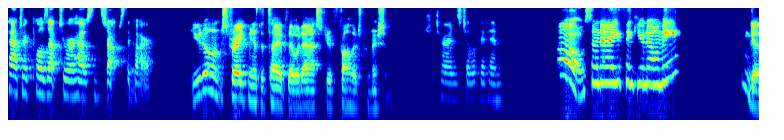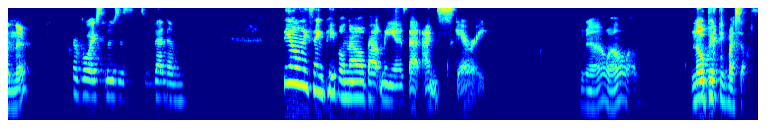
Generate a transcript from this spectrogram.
Patrick pulls up to her house and stops the car. You don't strike me as the type that would ask your father's permission. She turns to look at him. Oh, so now you think you know me? I'm getting there. Her voice loses its venom. The only thing people know about me is that I'm scary. Yeah, well, um, no picnic myself.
